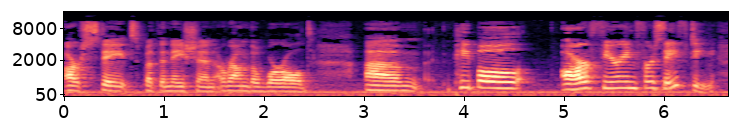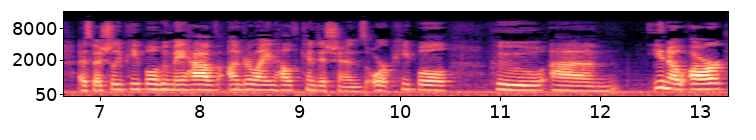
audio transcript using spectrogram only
our state, but the nation, around the world. Um, people are fearing for safety, especially people who may have underlying health conditions or people who, um, you know, are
